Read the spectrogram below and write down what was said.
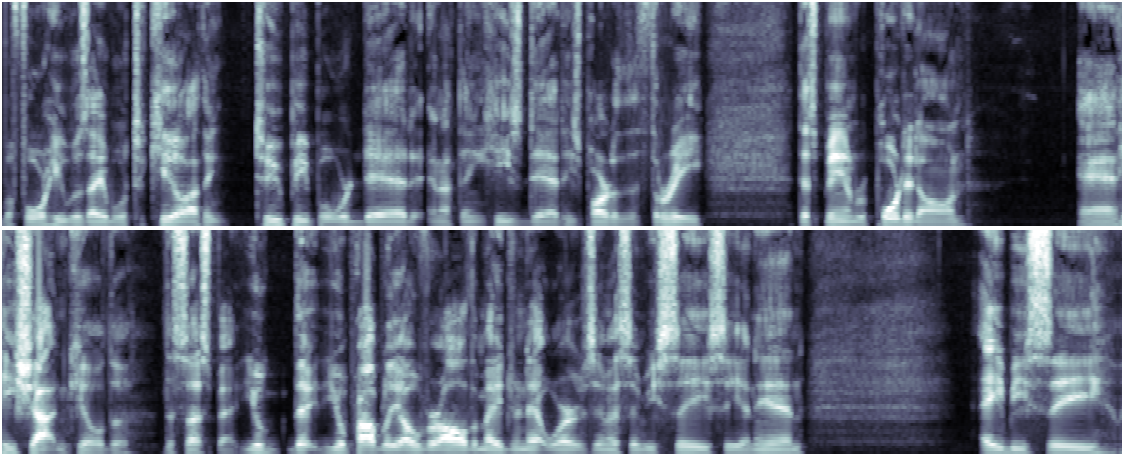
before he was able to kill. I think two people were dead, and I think he's dead. He's part of the three that's being reported on, and he shot and killed the the suspect. You'll you'll probably over all the major networks, MSNBC, CNN, ABC,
